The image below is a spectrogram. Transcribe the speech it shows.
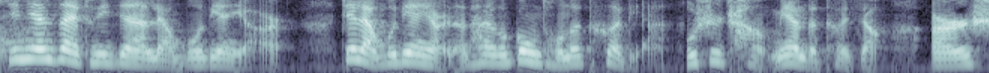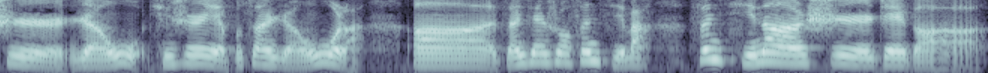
今天再推荐两部电影儿，这两部电影呢，它有个共同的特点，不是场面的特效，而是人物。其实也不算人物了，呃，咱先说芬奇吧。芬奇呢是这个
